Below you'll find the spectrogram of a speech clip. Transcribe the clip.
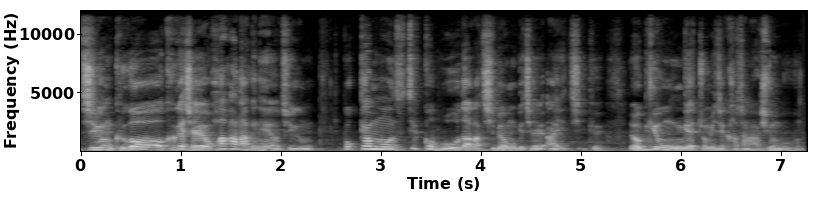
지금 그거 그게 제일 화가 나긴 해요. 지금 포켓몬 스티커 모으다가 집에 온 게 제일 아니 지- 그 여기 온 게 좀 이제 가장 아쉬운 부분?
